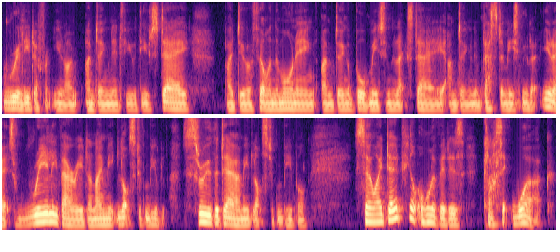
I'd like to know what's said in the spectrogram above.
really different. You know, I'm, I'm doing an interview with you today. I do a film in the morning. I'm doing a board meeting the next day. I'm doing an investor meeting. You know, it's really varied, and I meet lots of different people through the day. I meet lots of different people, so I don't feel all of it is classic work.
